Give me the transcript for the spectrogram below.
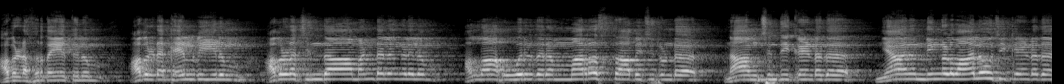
അവരുടെ ഹൃദയത്തിലും അവരുടെ കേൾവിയിലും അവരുടെ ചിന്താ മണ്ഡലങ്ങളിലും അള്ളാഹു ഒരു തരം മറ സ്ഥാപിച്ചിട്ടുണ്ട്. നാം ചിന്തിക്കേണ്ടത് ഞാനും നിങ്ങളും ആലോചിക്കേണ്ടത്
